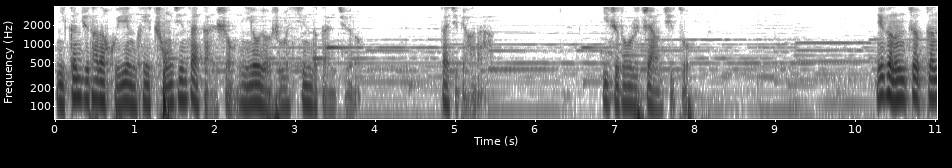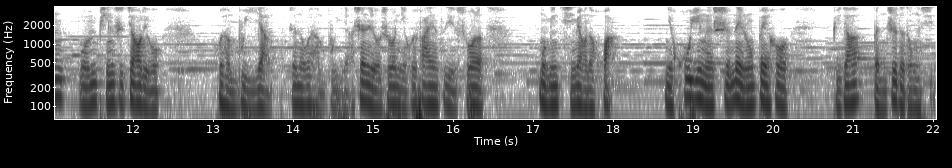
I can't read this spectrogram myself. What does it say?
你根据他的回应可以重新再感受，你又有什么新的感觉了，再去表达，一直都是这样去做。也可能这跟我们平时交流会很不一样，真的会很不一样。甚至有时候你会发现自己说了莫名其妙的话，你呼应的是内容背后比较本质的东西，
